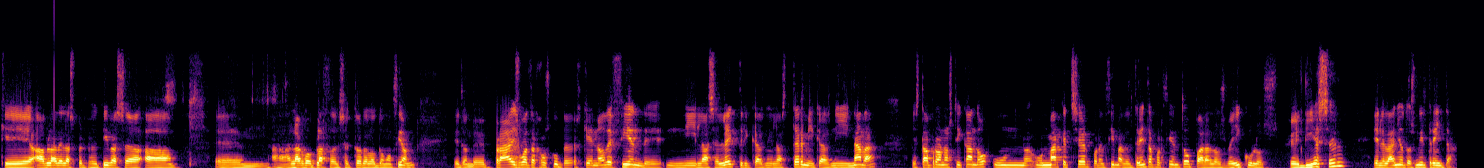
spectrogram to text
que habla de las perspectivas a, em, largo plazo del sector de la automoción, eh, donde PricewaterhouseCoopers, que no defiende ni las eléctricas, ni las térmicas, ni nada, está pronosticando un, market share por encima del 30% para los vehículos eh, diésel en el año 2030.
